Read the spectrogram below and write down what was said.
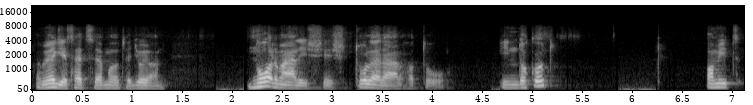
ami egész egyszer mondott egy olyan normális és tolerálható indokot, amit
